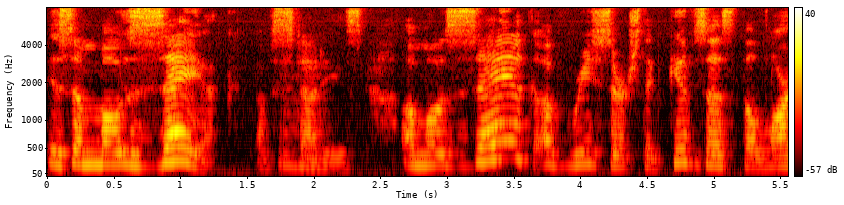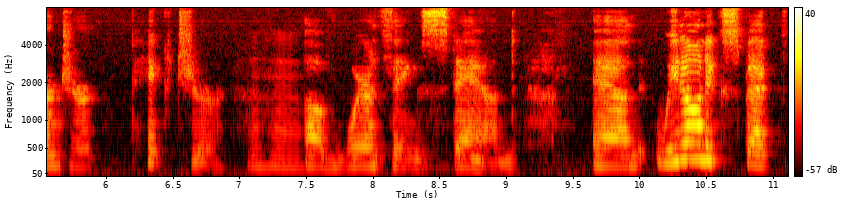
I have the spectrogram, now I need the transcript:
is a mosaic of mm-hmm. studies, a mosaic of research that gives us the larger picture mm-hmm. of where things stand. And we don't expect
